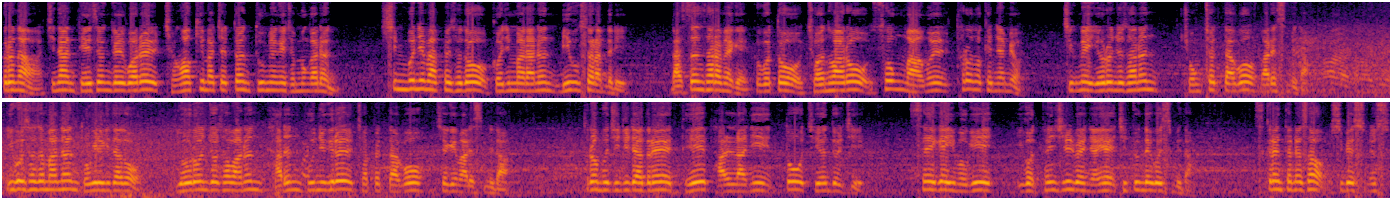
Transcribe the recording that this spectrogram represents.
그러나 지난 대선 결과를 정확히 맞췄던 두 명의 전문가는 신부님 앞에서도 거짓말하는 미국 사람들이 낯선 사람에게 그것도 전화로 속마음을 털어놓겠냐며 지금의 여론조사는 종쳤다고 말했습니다. 이곳에서 만난 독일 기자도 여론조사와는 다른 분위기를 접했다고 제게 말했습니다. 트럼프 지지자들의 대반란이 또 지연될지 세계 이목이 이곳 펜실베니아에 집중되고 있습니다. 스크랜턴에서 CBS 뉴스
